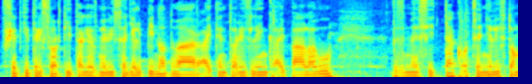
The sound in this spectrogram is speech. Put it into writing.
všetky tri sorty, tak ako sme vysadili Pinot Noir, aj tento Riesling, aj Pálavu, sme si tak ocenili v tom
